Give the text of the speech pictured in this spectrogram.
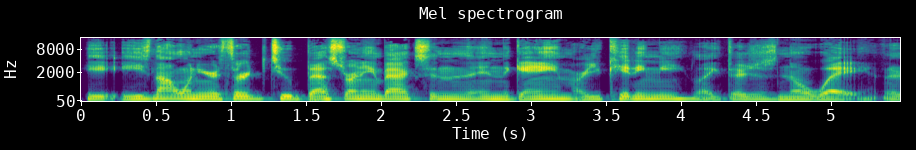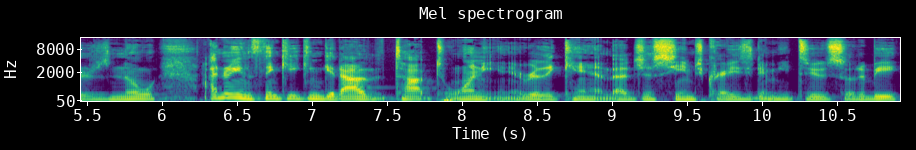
he he's not one of your 32 best running backs in the, in the game. Are you kidding me? Like there's just no way. There's no I don't even think he can get out of the top 20 and it really can't. That just seems crazy to me too. So to be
